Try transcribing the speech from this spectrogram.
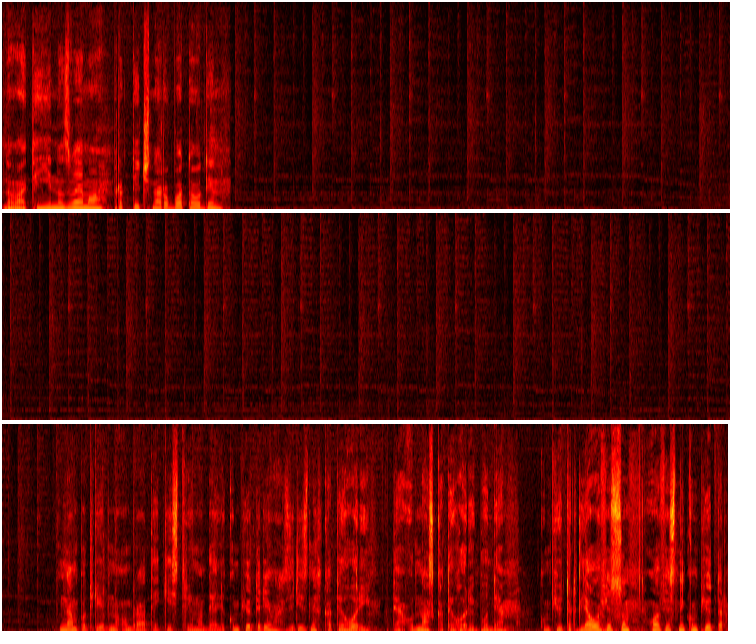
Давайте її назвемо Практична робота 1. Нам потрібно обрати якісь три моделі комп'ютерів з різних категорій. Та Одна з категорій буде комп'ютер для офісу, офісний комп'ютер.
